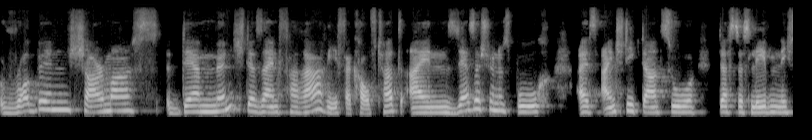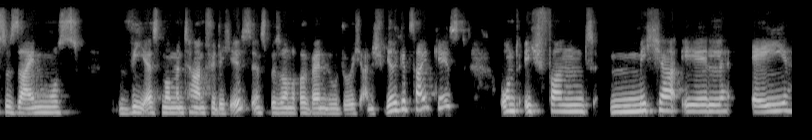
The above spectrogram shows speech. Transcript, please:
Robin Sharmas Der Mönch, der sein Ferrari verkauft hat, ein sehr, sehr schönes Buch als Einstieg dazu, dass das Leben nicht so sein muss, wie es momentan für dich ist, insbesondere wenn du durch eine schwierige Zeit gehst. Und ich fand Michael A.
